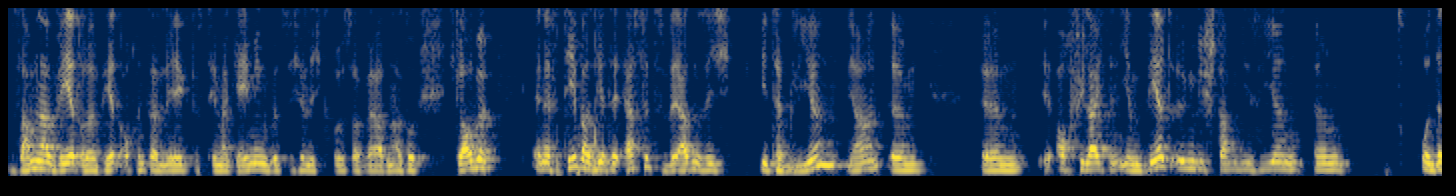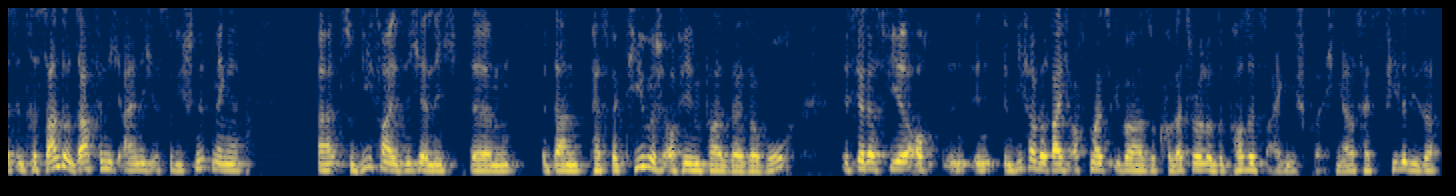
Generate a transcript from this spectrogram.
Sammlerwert oder Wert auch hinterlegt. Das Thema Gaming wird sicherlich größer werden. Also, ich glaube, NFT-basierte Assets werden sich etablieren, ja, ähm, ähm, auch vielleicht in ihrem Wert irgendwie stabilisieren. Ähm, und das Interessante, und da finde ich eigentlich, ist so die Schnittmenge äh, zu DeFi sicherlich ähm, dann perspektivisch auf jeden Fall sehr, sehr hoch, ist ja, dass wir auch in, in, im DeFi-Bereich oftmals über so Collateral und Deposits eigentlich sprechen. Ja? Das heißt, viele dieser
